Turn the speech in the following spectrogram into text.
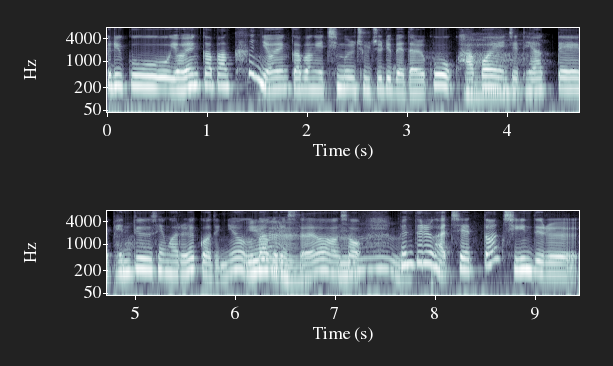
그리고 여행 가방 큰 여행 가방에 짐을 줄줄이 매달고 과거에 아. 이제 대학 때 밴드 생활을 했거든요. 음악을 예. 했어요. 그래서 음. 밴드를 같이 했던 지인들을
